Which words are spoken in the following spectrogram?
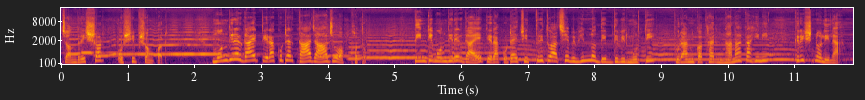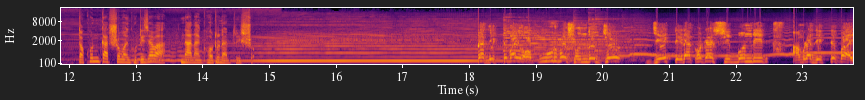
চন্দ্রেশ্বর ও শিবশঙ্কর। মন্দিরের গায়ে টেরাকোটার কাজ আজও অক্ষত। তিনটি মন্দিরের গায়ে টেরাকোটায় চিত্রিত আছে বিভিন্ন দেবদেবীর মূর্তি, পুরাণ কথার নানা কাহিনী, কৃষ্ণলীলা। তখনকার সময় ঘটে যাওয়া নানা ঘটনার দৃশ্য। আমরা দেখতে পাই অপূর্ব সৌন্দর্য। যে টেরাকোটার শিব মন্দির আমরা দেখতে পাই,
